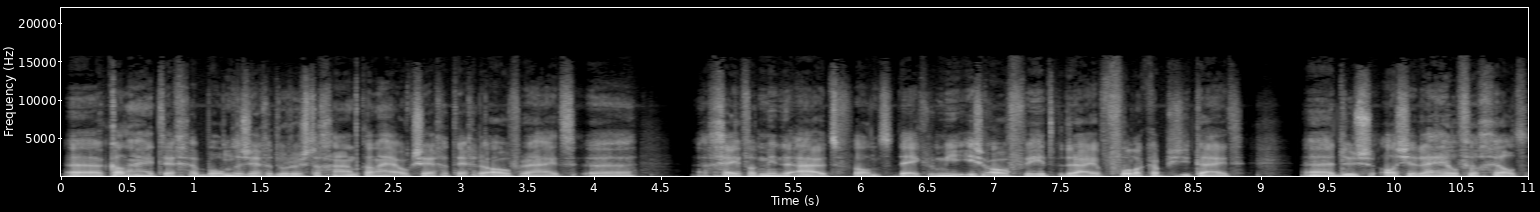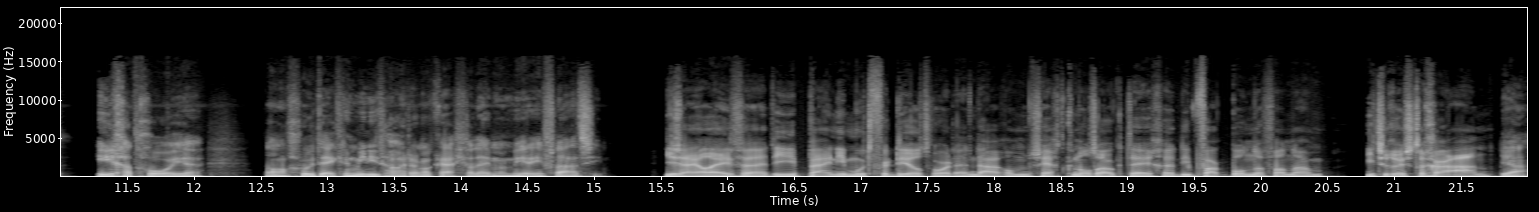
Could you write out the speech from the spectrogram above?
Uh, kan hij tegen bonden zeggen, doe rustig aan. Kan hij ook zeggen tegen de overheid, uh, geef wat minder uit. Want de economie is oververhit. We draaien op volle capaciteit. Dus als je er heel veel geld in gaat gooien, dan groeit de economie niet harder, maar krijg je alleen maar meer inflatie. Je zei al even, die pijn die moet verdeeld worden. En daarom zegt Knot ook tegen die vakbonden van nou, iets rustiger aan. Ja.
